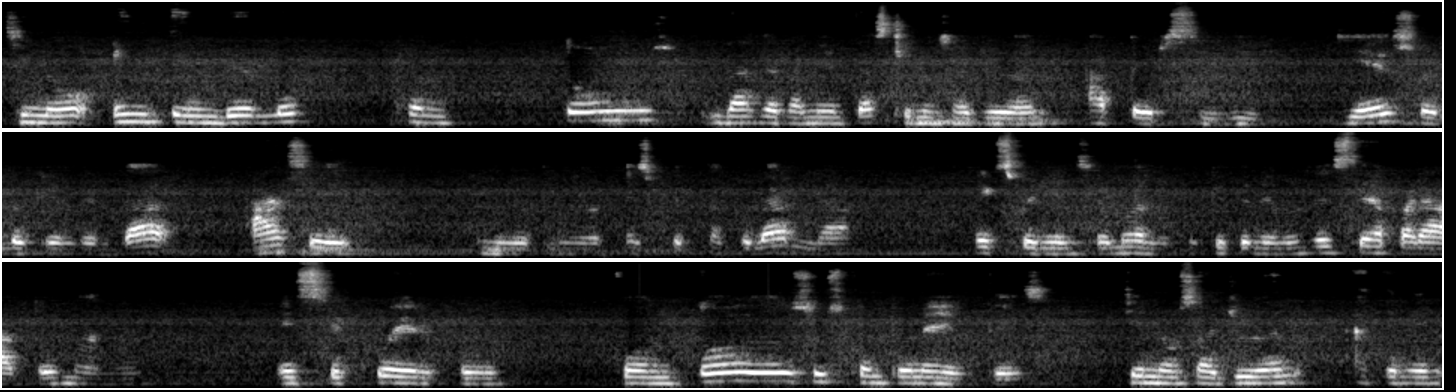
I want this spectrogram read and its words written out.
sino entenderlo con todas las herramientas que nos ayudan a percibir. Y eso es lo que en verdad hace, en mi opinión, espectacular la experiencia humana, porque tenemos este aparato humano, este cuerpo, con todos sus componentes que nos ayudan a tener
